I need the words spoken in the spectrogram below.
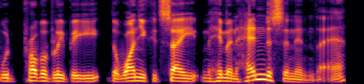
would probably be the one you could say him and Henderson in there.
